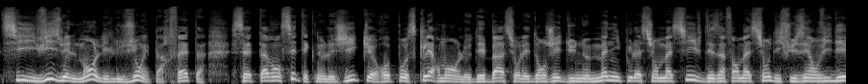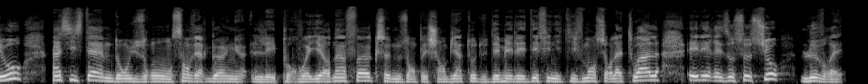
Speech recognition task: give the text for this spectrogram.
Si visuellement l'illusion est parfaite, cette avancée technologique repose clairement le débat sur les dangers d'une manipulation massive des informations diffusées en vidéo, un système dont useront sans vergogne les pourvoyeurs d'infox, nous empêchant bientôt de démêler définitivement sur la toile et les réseaux sociaux, le vrai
